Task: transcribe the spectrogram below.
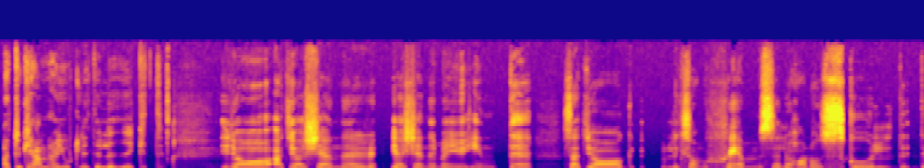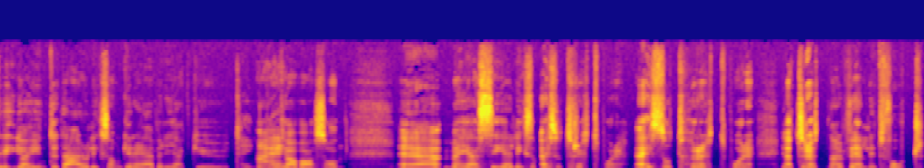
att du kan ha gjort lite likt. Ja, att jag känner, jag känner mig ju inte så att jag liksom skäms eller har någon skuld. Det, jag är ju inte där och liksom gräver i att gud, tänk Nej. att jag var sån. Eh, men jag ser liksom, jag är så trött på det. Jag är så trött på det. Jag tröttnar väldigt fort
